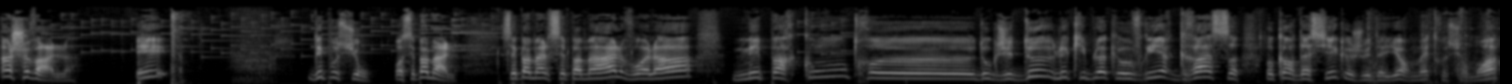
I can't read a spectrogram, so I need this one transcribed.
un cheval. Et des potions. Bon, c'est pas mal. C'est pas mal, c'est pas mal, voilà. Mais par contre, euh, donc j'ai deux Lucky Blocks à ouvrir grâce au corps d'acier que je vais d'ailleurs mettre sur moi,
